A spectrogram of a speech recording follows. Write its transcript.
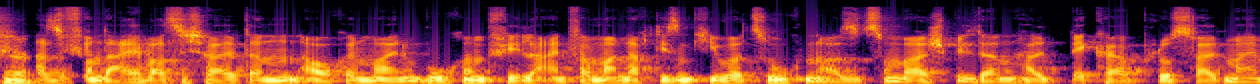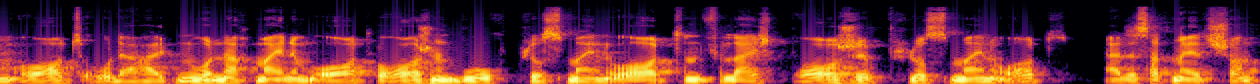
ja? Also von daher, was ich halt dann auch in meinem Buch empfehle, einfach mal nach diesen Keywords suchen. Also zum Beispiel dann halt Bäcker plus halt meinem Ort oder halt nur nach meinem Ort, Branchenbuch plus mein Ort und vielleicht Branche plus mein Ort ja, das hat man jetzt schon.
